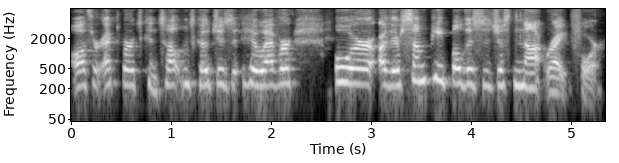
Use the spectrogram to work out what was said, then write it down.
author experts, consultants, coaches, whoever? Or are there some people this is just not right for?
